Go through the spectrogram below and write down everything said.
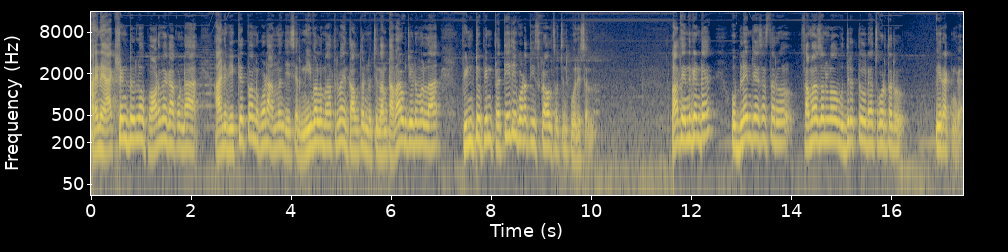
ఆయన యాక్సిడెంట్లో పోవడమే కాకుండా ఆయన వ్యక్తిత్వాన్ని కూడా అన్నం చేశారు. మీ వల్ల మాత్రమే ఆయన తాగుతాడని వచ్చింది. అంత హడావిడి చేయడం వల్ల పిన్ టు పిన్ ప్రతిదీ కూడా తీసుకురావాల్సి వచ్చింది పోలీసుల్లో. లేకపోతే ఎందుకంటే ఓ బ్లేమ్ చేసేస్తారు. సమాజంలో ఉద్రిక్తలు రెచ్చగొడతారు ఈ రకంగా.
